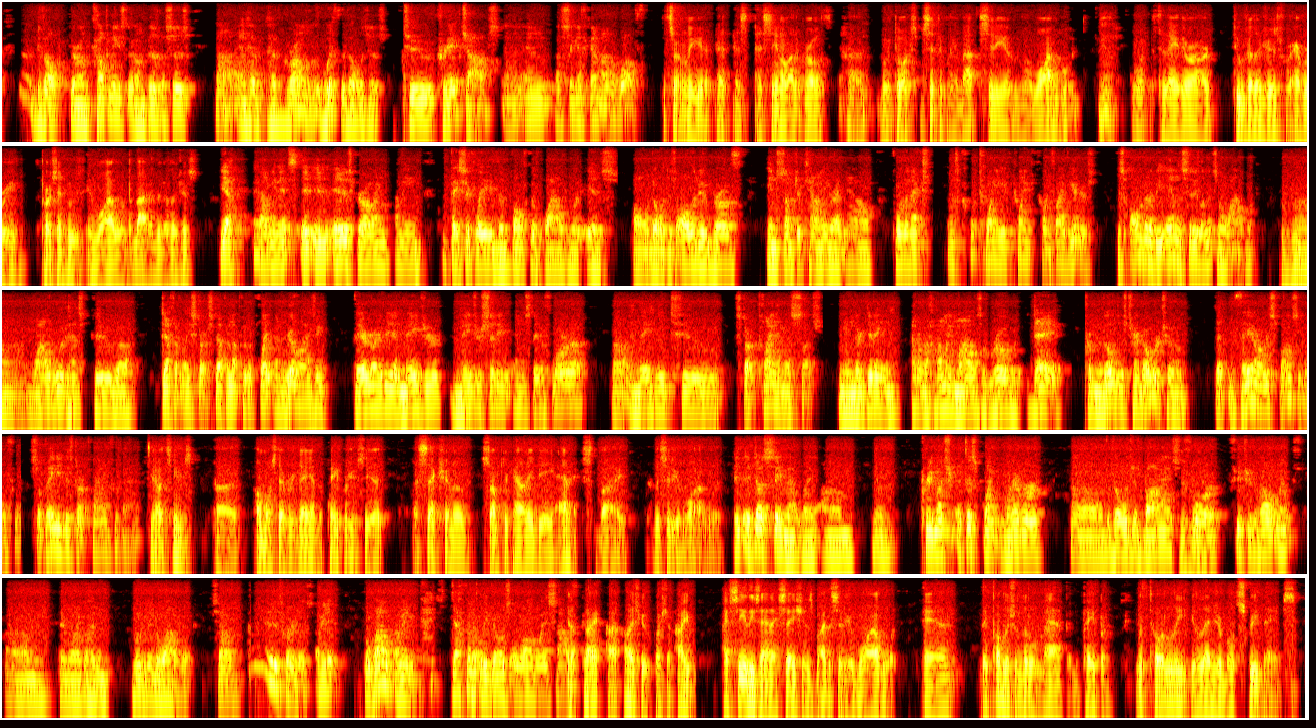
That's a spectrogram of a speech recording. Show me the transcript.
developed their own companies, their own businesses, uh, and have have grown with the villages to create jobs and, and a significant amount of wealth. It certainly uh, has, has seen a lot of growth. Uh, we talk specifically about the city of uh, Wildwood. Yeah. What, today there are two villages for every person who's in Wildwood but not in the villages. Yeah, I mean it's it, it, it is growing. I mean, basically the bulk of Wildwood is all villages. All the new growth in Sumter County right now for the next let's call it 20, 20, 25 years is all going to be in the city limits of Wildwood. Mhm. Uh, Wildwood has to uh, definitely start stepping up to the plate and realizing they're going to be a major, major city in the state of Florida, uh, and they need to start planning as such. I mean, they're getting, I don't know how many miles of road a day from the villages turned over to them that they are responsible for. So they need to start planning for that. You know, it seems uh, almost every day in the paper you see a, a section of Sumter County being annexed by the city of Wildwood. It, it does seem that way. Um, you know, pretty much at this point, whatever uh, the villages buys Mhm. for future development, um, they want to go ahead and move it into Wildwood. So it is what it is. I mean, it, the wild, I mean, it definitely goes a long way south. You know, can I, I- I'll ask you a question. I, I see these annexations by the city of Wildwood, and they publish a little map in the paper with totally illegible street names.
